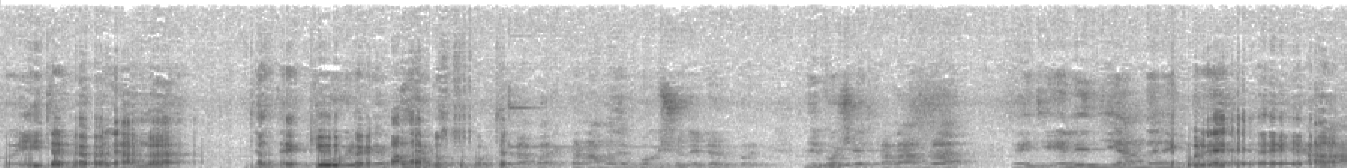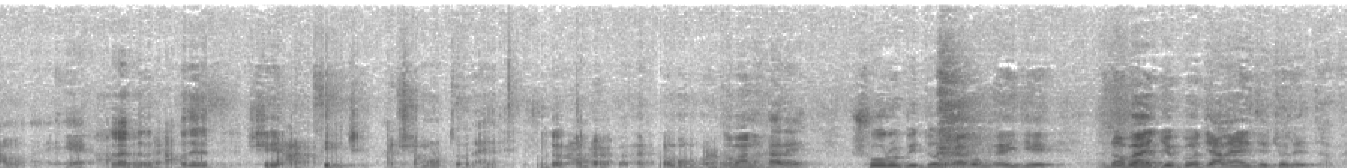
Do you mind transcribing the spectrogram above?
তো এইটার ব্যাপারে আমরা যাতে কেউ এটাকে বাধাগ্রস্ত করতে না পারে, কারণ আমাদের ভবিষ্যৎ এটার উপরে। নির্ভরশীল কারণ আমরা এই যে এলএনজি আমদানি করে আলাদা আমাদের সেই আর্থিক সামর্থ্য নেই। সুতরাং আমরা ক্রমবর্ধমান হারে সৌর বিদ্যুৎ এবং এই যে নবায়নযোগ্য জ্বালানিতে চলে যেতে হবে।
